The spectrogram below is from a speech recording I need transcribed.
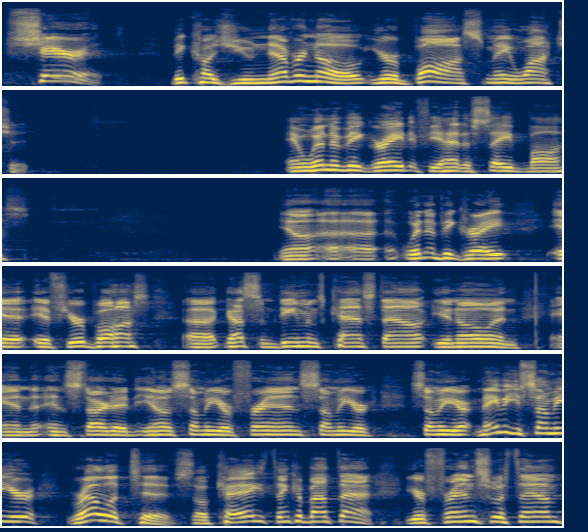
share it because you never know, your boss may watch it. And wouldn't it be great if you had a saved boss? You know, uh, uh wouldn't it be great if your boss uh, got some demons cast out, you know, and and and started, you know, some of your friends, some of your some of your maybe some of your relatives, okay? Think about that. You're friends with them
